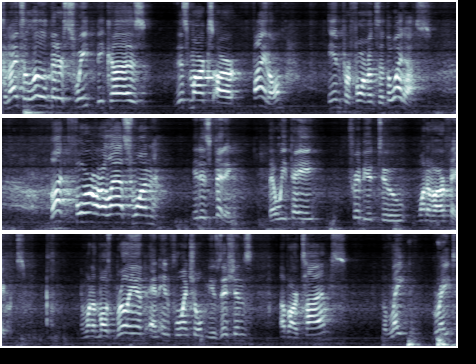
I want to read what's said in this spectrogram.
tonight's a little bittersweet because this marks our final in performance at the White House. But for our last one, it is fitting that we pay tribute to one of our favorites and one of the most brilliant and influential musicians of our times, the late, great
